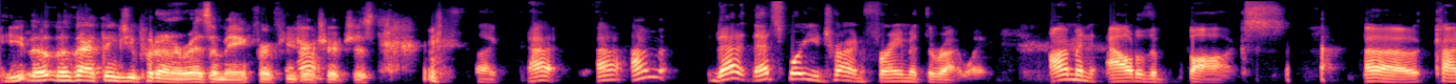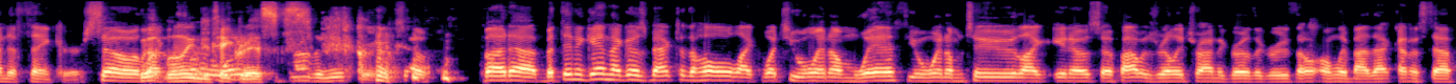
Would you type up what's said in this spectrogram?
you- those those are things you put on a resume for future Yeah. churches. like I, I i'm that that's where you try and frame it the right way i'm an out of the box uh kind of thinker so like willing to take risks. grow the youth group. so but uh but then again that goes back to the whole like what you win them with you win them to like you know so if i was really trying to grow the group only by that kind of stuff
